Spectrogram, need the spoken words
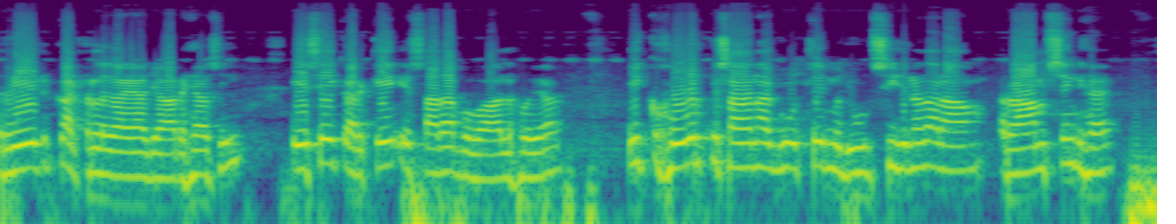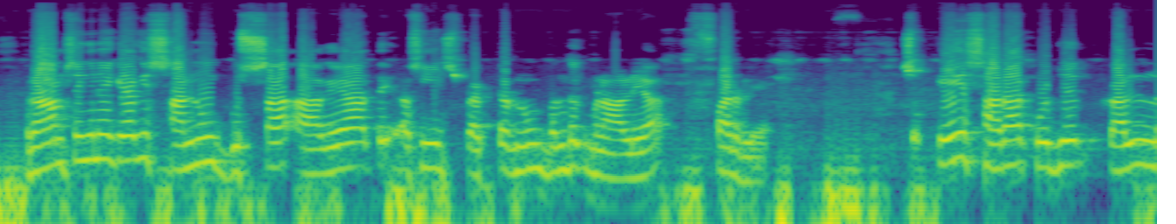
ਰੇਟ ਘੱਟ ਲਗਾਇਆ ਜਾ ਰਿਹਾ ਸੀ। ਇਸੇ ਕਰਕੇ ਇਹ ਸਾਰਾ ਬਵਾਲ ਹੋਇਆ। ਇੱਕ ਹੋਰ ਕਿਸਾਨ ਆਗੂ ਉੱਥੇ ਮੌਜੂਦ ਸੀ, ਜਿਨ੍ਹਾਂ ਦਾ ਨਾਮ ਰਾਮ ਸਿੰਘ ਹੈ। ਰਾਮ ਸਿੰਘ ਨੇ ਕਿਹਾ ਕਿ ਸਾਨੂੰ ਗੁੱਸਾ ਆ ਗਿਆ ਤੇ ਅਸੀਂ ਇੰਸਪੈਕਟਰ ਨੂੰ ਬੰਦਕ ਬਣਾ ਲਿਆ, ਫੜ ਲਿਆ। ਸੋ ਇਹ ਸਾਰਾ ਕੁਝ ਕੱਲ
